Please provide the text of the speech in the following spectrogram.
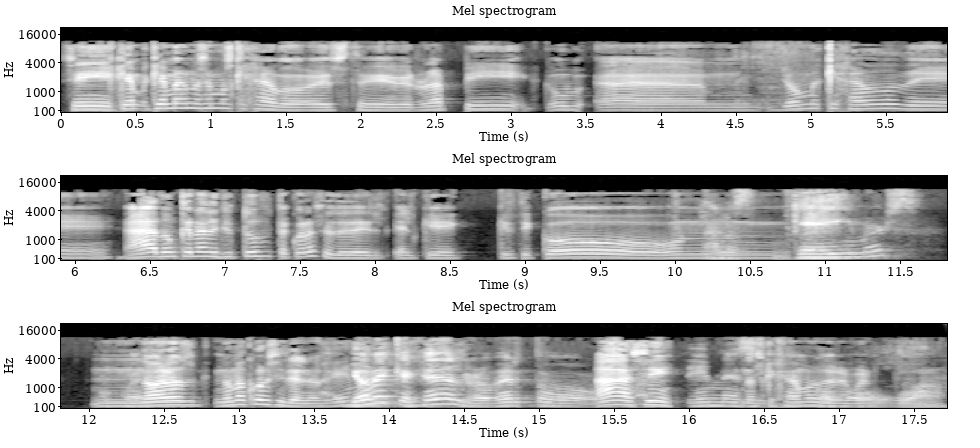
Sí, ¿qué, qué más nos hemos quejado? Este, Rappi... uh, am, yo me he quejado de... Ah, de un canal de YouTube, ¿te acuerdas? El, del- el que criticó un... A los gamers. No, a los, no me acuerdo si de los gamers. Yo me quejé del Roberto. Ah, sí. Martínez Nos quejamos del Roberto. Wong.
